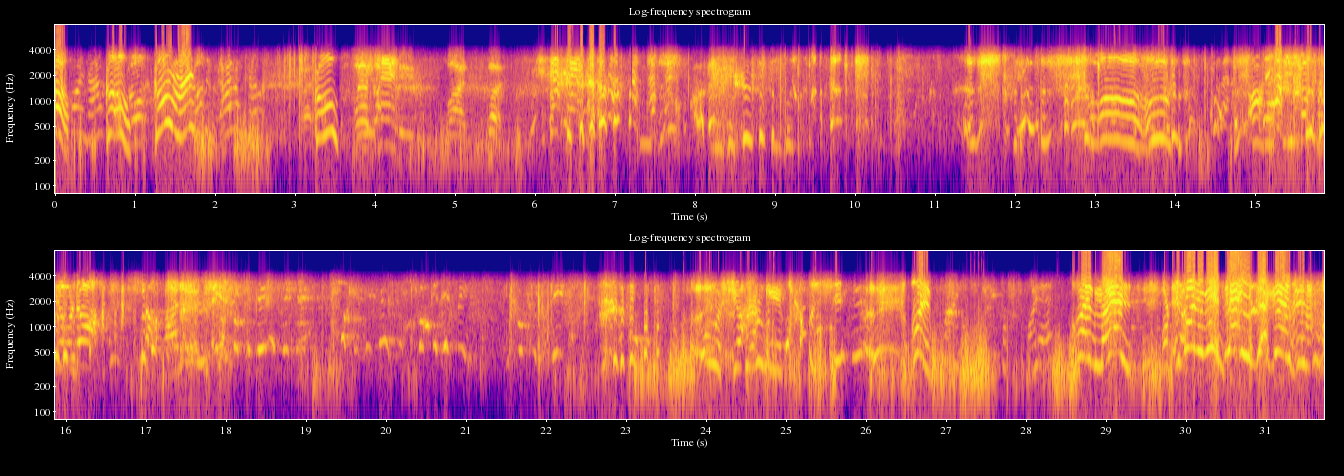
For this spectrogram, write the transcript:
Go! Go! Go, man! Go! Well, go ahead. One, go. oh, oh. Oh, no, no. Stop, man. oh, Oi, man! It's only been 30 seconds! It's five minutes!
